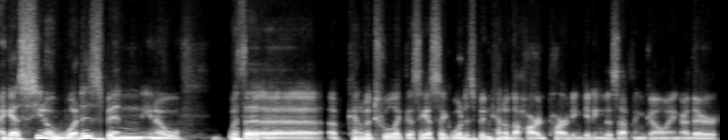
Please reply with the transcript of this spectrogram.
I guess you know what has been you know with a, a kind of a tool like this. I guess like what has been kind of the hard part in getting this up and going. Are there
